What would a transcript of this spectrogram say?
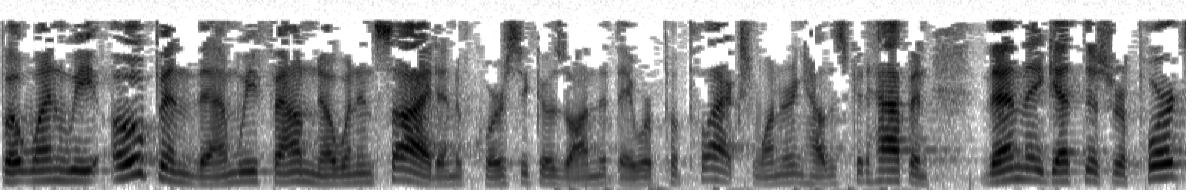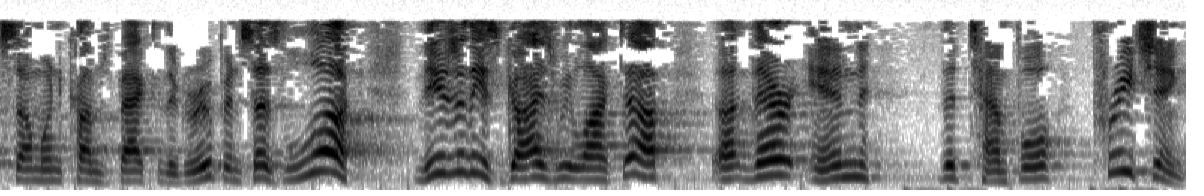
but when we opened them, we found no one inside. And of course, it goes on that they were perplexed, wondering how this could happen. Then they get this report. Someone comes back to the group and says, Look, these are these guys we locked up. Uh, they're in the temple preaching.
